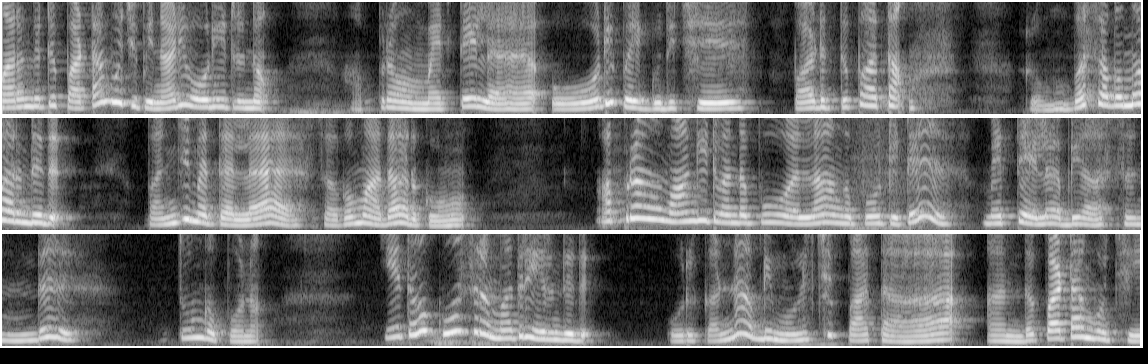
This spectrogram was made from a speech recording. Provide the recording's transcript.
மறந்துட்டு பட்டாம்பூச்சி பின்னாடி ஓடிட்டு இருந்தோம். அப்புறம் மெத்தையில் ஓடி போய் குதிச்சு படுத்து பார்த்தான். ரொம்ப சுகமாக இருந்தது. பஞ்சு மெத்தல்ல சுகமாக தான் இருக்கும். அப்புறம் அவன் வாங்கிட்டு வந்த பூவெல்லாம் அங்கே போட்டுட்டு மெத்தையில் அப்படியே அசந்து தூங்க போனான். ஏதோ கூசுற மாதிரி இருந்தது. ஒரு கண்ணை அப்படி முழிச்சு பார்த்தா அந்த பட்டாம்பூச்சி.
